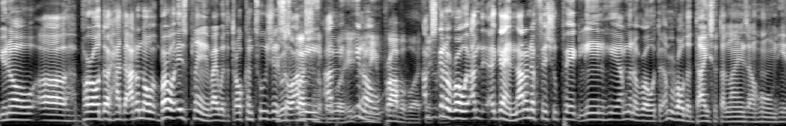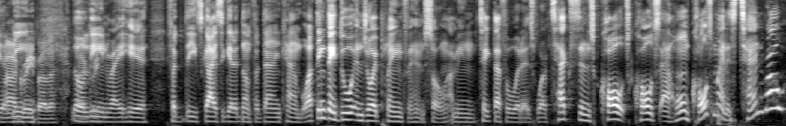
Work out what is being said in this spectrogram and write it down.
You know, uh, Burrow had I don't know. Burrow is playing right with the throw contusion. So I mean, I mean, he- you know, I mean, probable. I I'm just gonna roll. I'm, again, not an official pick. Lean here. I'm gonna roll. With the, I'm gonna roll the dice with the Lions at home here. I lean, agree, brother. Little agree. lean right here for these guys to get it done for Dan Campbell. I think they do enjoy playing for him. So I mean, take that for what it's worth. Texans, Colts, Colts at home. Colts minus ten, bro.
